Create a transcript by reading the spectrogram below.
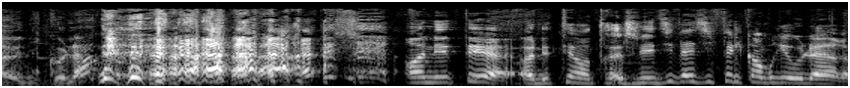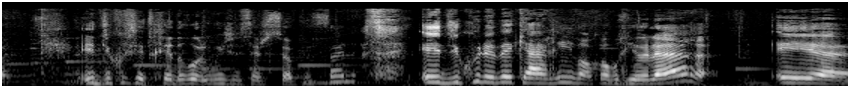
Euh, Nicolas? On était, euh, on était entre. Je lui ai dit, vas-y, fais le cambrioleur. Et du coup, c'est très drôle. Oui, je sais, je suis un peu folle. Et du coup, le mec arrive en cambrioleur. Et, euh,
